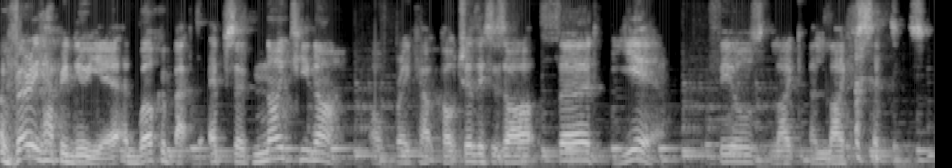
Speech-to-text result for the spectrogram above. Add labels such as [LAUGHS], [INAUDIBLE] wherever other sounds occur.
A very happy new year and welcome back to episode 99 of Breakout Culture. This is our third year. Feels like a life [LAUGHS] sentence.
